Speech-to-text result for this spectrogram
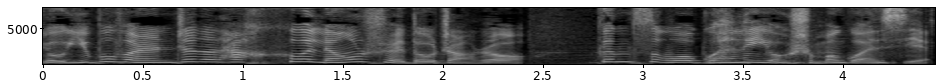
有一部分人真的，他喝凉水都长肉，跟自我管理有什么关系？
